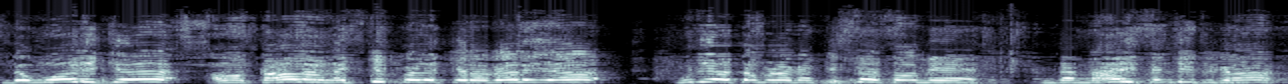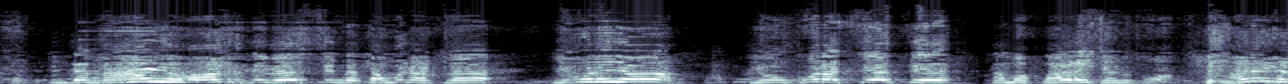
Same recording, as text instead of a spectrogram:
இந்த மோடிக்கு அவன் காலை நக்கி பிழைக்கிற வேலைய புதிய தமிழகம் கிருஷ்ணசாமி இந்த நாய் செஞ்சுட்டு இருக்கிறான். இந்த நாயும் வாழ்றது வேஸ்ட் இந்த தமிழ்நாட்டுல. இவனையும் இவன் கூட சேர்த்து நம்ம பாடைக்கு அனுப்புவோம் அணுங்க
